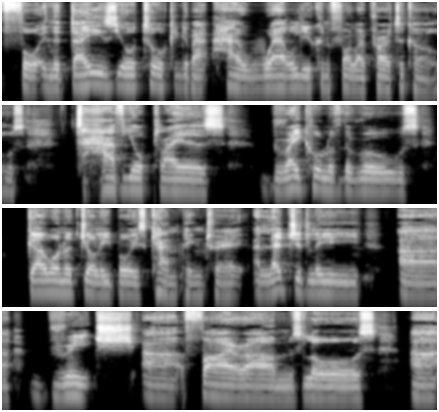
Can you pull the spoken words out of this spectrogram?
for in the days you're talking about how well you can follow protocols to have your players break all of the rules, go on a Jolly Boys camping trip, allegedly uh, breach uh, firearms laws, uh,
